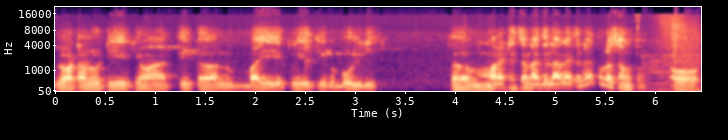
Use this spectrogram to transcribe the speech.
लोटालोटी किंवा ती कन बाई तू ती बोलली. तर मराठीच्या नादी लागायचं नाही तुला सांगतो. हो.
